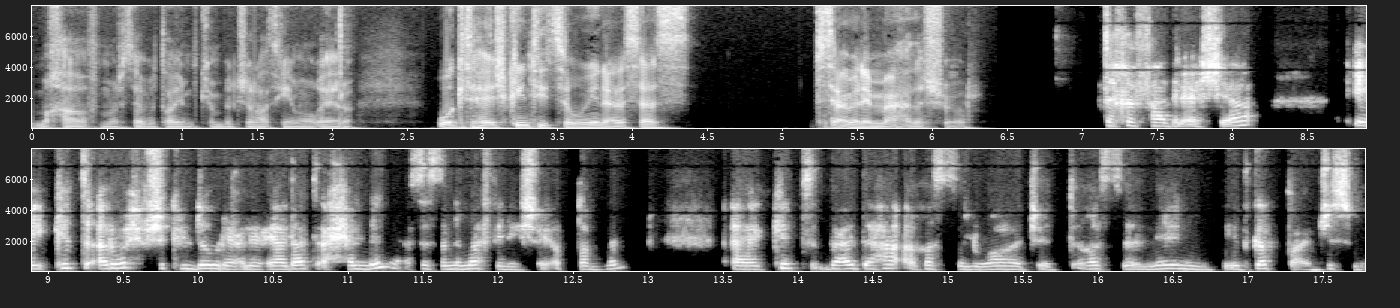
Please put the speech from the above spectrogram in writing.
مخاوف مرتبطة يمكن بالجراثيم أو غيره. وقتها إيش كنتي تسوين على أساس تتعاملين مع هذا الشعور؟ تخف هذه الأشياء. إيه كنت أروح بشكل دوري على العيادات أحلل أساس إنه ما فيني شيء أطمن. آه كنت بعدها أغسل واجد أغسل لين يتقطع جسمي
